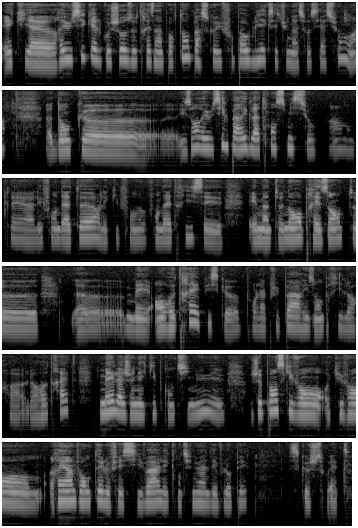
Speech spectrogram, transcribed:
et qui a réussi quelque chose de très important parce qu'il ne faut pas oublier que c'est une association. Hein. Donc, euh, ils ont réussi le pari de la transmission. Hein. Donc, les, fondateurs, l'équipe fondatrice est, maintenant présente, euh, euh, mais en retrait, puisque pour la plupart, ils ont pris leur, retraite. Mais la jeune équipe continue et je pense qu'ils vont réinventer le festival et continuer à le développer. Ce que je souhaite.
